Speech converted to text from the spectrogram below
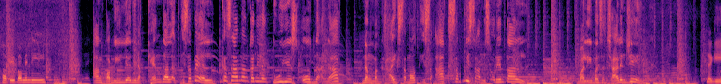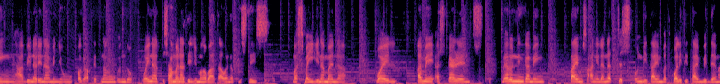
Happy family. Ang pamilya ni na Kendall at Isabel kasama ang kanilang 2 years old na anak nang mag-hike sa Mount Isaac sa Misamis Oriental. Maliban sa challenging, naging hobby na rin namin yung pag-akit ng bundok. Why not isama natin yung mga bata one of these days? Mas maigi naman na while kami as parents, meron din kaming time sa kanila. Not just only time but quality time with them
